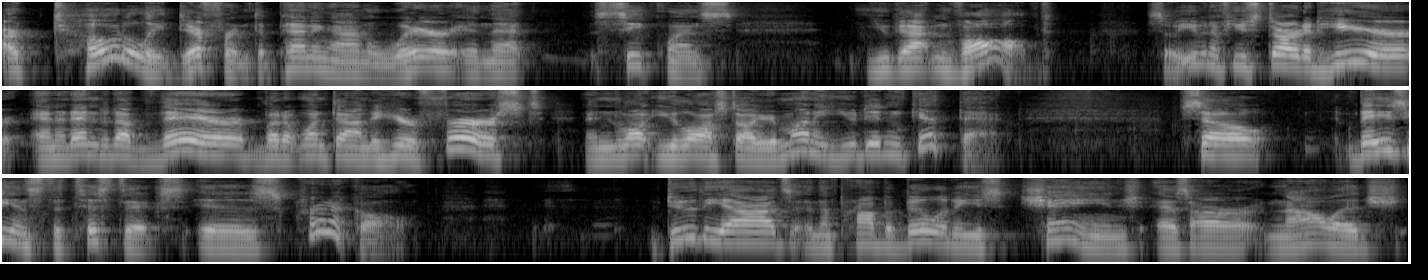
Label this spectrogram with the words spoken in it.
are totally different depending on where in that sequence you got involved. So even if you started here and it ended up there, but it went down to here first and you lost all your money, you didn't get that. So Bayesian statistics is critical. Do the odds and the probabilities change as our knowledge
